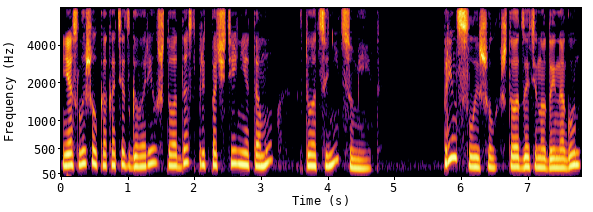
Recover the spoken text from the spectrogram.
Я слышал, как отец говорил, что отдаст предпочтение тому, кто оценить сумеет. Принц слышал, что Адзетино Дайнагон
